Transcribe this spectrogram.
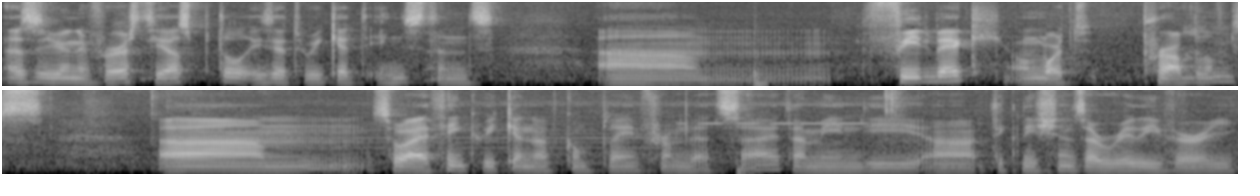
as a university hospital is that we get instant um, feedback on what problems. Um, so I think we cannot complain from that side. I mean, the uh, technicians are really very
